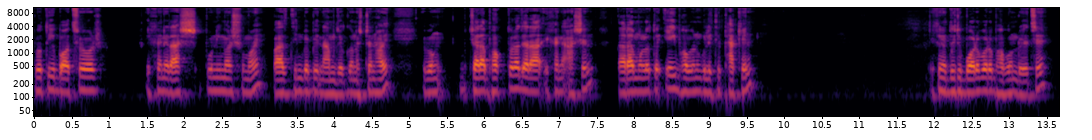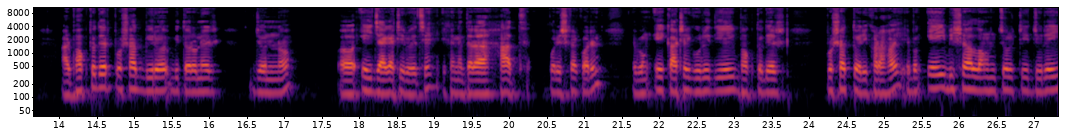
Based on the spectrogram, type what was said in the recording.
প্রতি বছর এখানে রাস পূর্ণিমার সময় পাঁচ দিনব্যাপী নামযজ্ঞ অনুষ্ঠান হয় এবং যারা ভক্তরা যারা এখানে আসেন, তারা মূলত এই ভবনগুলিতে থাকেন। এখানে দুটি বড় বড় ভবন রয়েছে। আর ভক্তদের প্রসাদ বিতরণের জন্য এই জায়গাটি রয়েছে। এখানে তারা হাত পরিষ্কার করেন এবং এই কাঠের গুঁড়ি দিয়েই ভক্তদের প্রসাদ তৈরি করা হয় এবং এই বিশাল অঞ্চলটি জুড়েই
